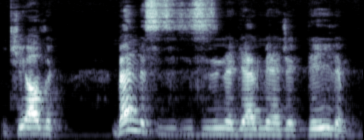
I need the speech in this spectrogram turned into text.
İkiyi aldık. Ben de siz- sizinle gelmeyecek değilim.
